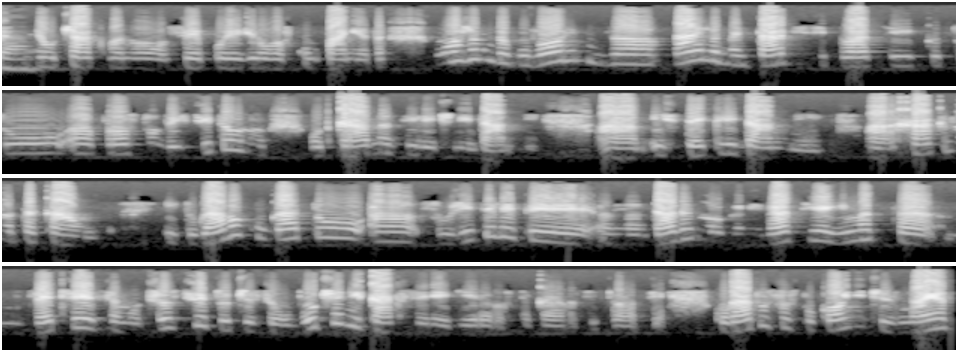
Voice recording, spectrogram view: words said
да. неочаквано се е появил в компанията. Можем да говорим за най-елементарни ситуации, като а, просто действително откраднати лични данни, а, изтекли данни, а, хакнат акаунт. И тогава, когато а, служителите на дадена организация имат а, вече самочувствието, че са обучени как се реагира в такава ситуация, когато са спокойни, че знаят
